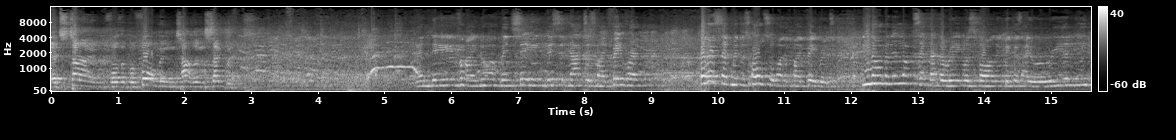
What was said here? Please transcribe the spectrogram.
It's time for the Performing Talent segment. And Dave, I know I've been saying this and that is my favorite, but this segment is also one of my favorites. You know, I'm a little upset that the rain was falling because I really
